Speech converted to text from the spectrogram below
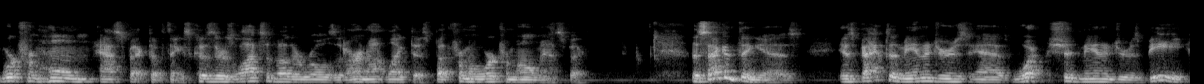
work from home aspect of things because there's lots of other roles that are not like this, but from a work from home aspect. The second thing is is back to managers as what should managers be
